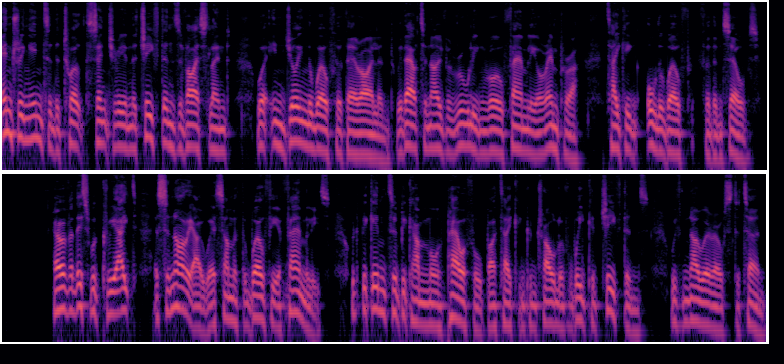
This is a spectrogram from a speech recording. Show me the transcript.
Entering into the 12th century, and the chieftains of Iceland were enjoying the wealth of their island without an overruling royal family or emperor taking all the wealth for themselves. However, this would create a scenario where some of the wealthier families would begin to become more powerful by taking control of weaker chieftains with nowhere else to turn.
